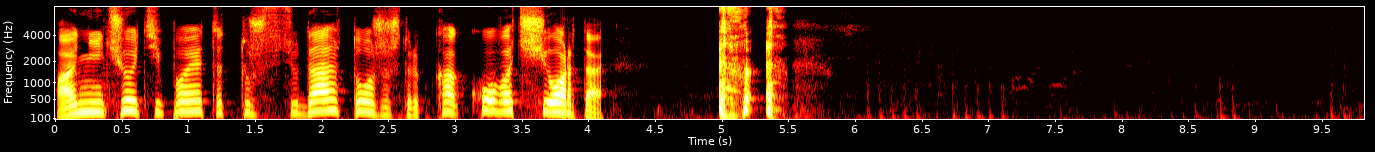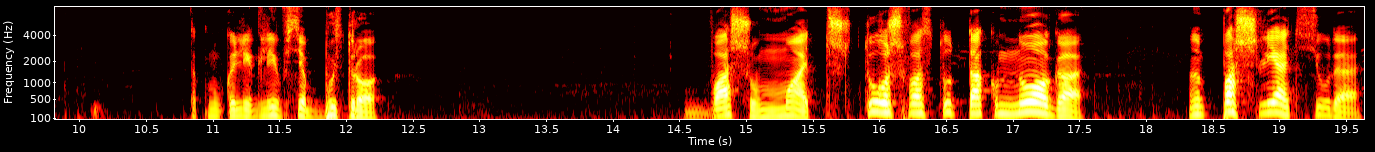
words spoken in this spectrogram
А ничего, типа этот уж сюда тоже, что ли? Какого черта? так, ну-ка легли все быстро. Вашу мать, что ж вас тут так много? Ну пошли отсюда.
